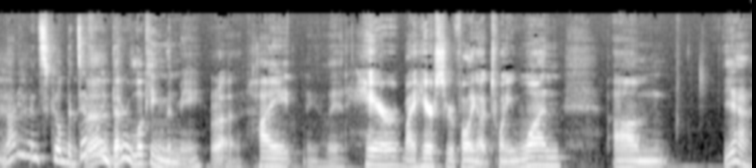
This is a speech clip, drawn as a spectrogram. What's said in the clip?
not even skilled, but definitely No? better looking than me. Right. Height, you know, they had hair. My hair started falling out at 21. Um, yeah,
